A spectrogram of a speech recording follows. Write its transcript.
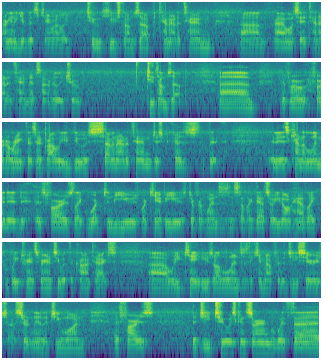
I'm gonna give this camera like two huge thumbs up, 10 out of 10. Um, I won't say a 10 out of 10. That's not really true two thumbs up. Um, if, I were, if I were to rank this, I'd probably do a seven out of ten, just because the, it is kind of limited as far as like what can be used, what can't be used, different lenses and stuff like that. So you don't have like complete transparency with the Contax, uh, where you can't use all the lenses that came out for the G series. Uh, certainly on the G1. As far as the G2 is concerned with uh,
